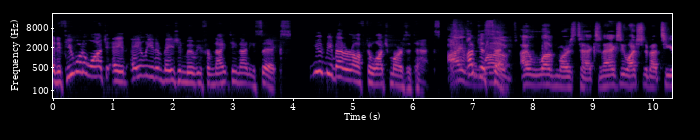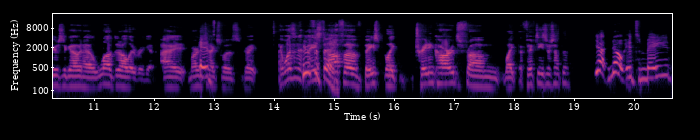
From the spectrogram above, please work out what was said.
And if you want to watch a- an alien invasion movie from 1996, you'd be better off to watch Mars Attacks. I I'm just loved, saying. I loved Mars Attacks, and I actually watched it about two years ago, and I loved it all over again. I Mars It's- Attacks was great. It wasn't it based off of base like trading cards from like the fifties or something. Yeah, no, it's made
